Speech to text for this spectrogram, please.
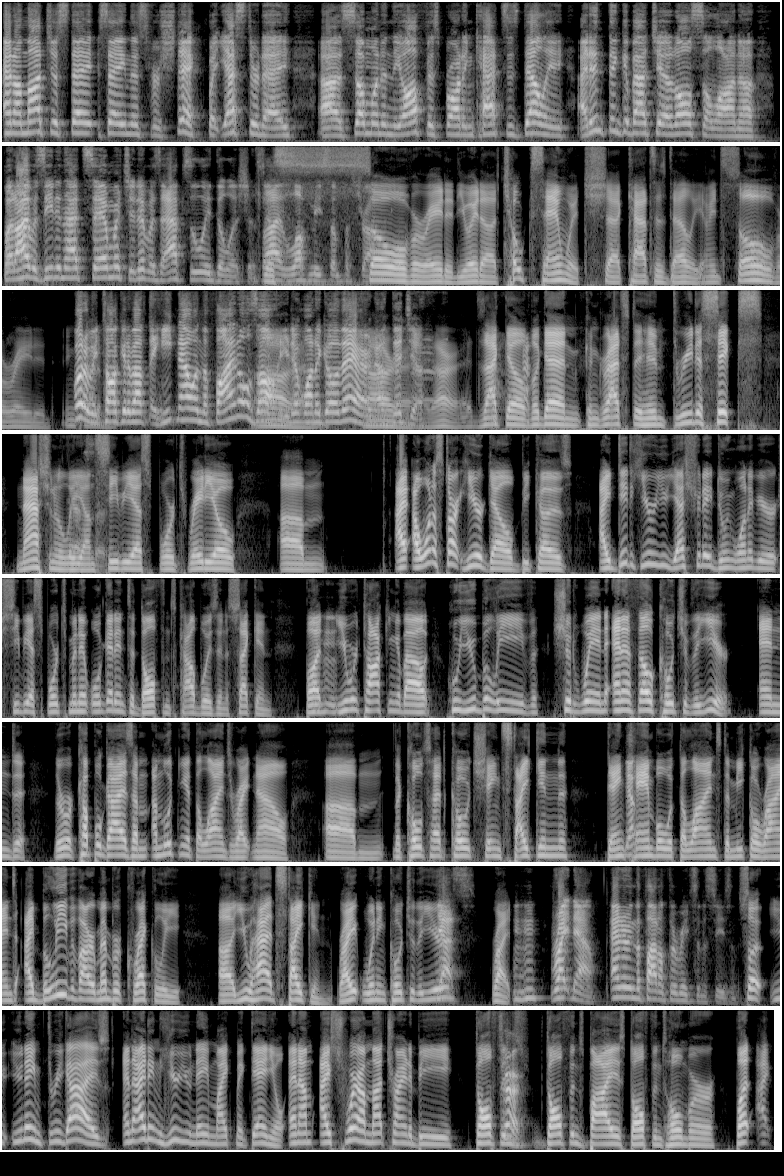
And I'm not just stay, saying this for shtick, but yesterday, uh, someone in the office brought in Katz's Deli. I didn't think about you at all, Solana, but I was eating that sandwich and it was absolutely delicious. I love me some pastrami. So overrated. You ate a choke sandwich at Katz's Deli. I mean, so overrated. what are we talking about? The Heat now in the finals? Oh, All you didn't want to go there, now All did you? All right. Zach Gelb, again, congrats to him. Three to six nationally Yes, on sir. CBS Sports Radio. Um, I, I want to start here, Gelb, because I did hear you yesterday doing one of your CBS Sports Minute. We'll get into Dolphins Cowboys in a second. But Mm-hmm. you were talking about who you believe should win NFL Coach of the Year. And there were a couple guys. I'm, I'm looking at the lines right now. Um, the Colts head coach, Shane Steichen, Dan Yep. Campbell with the lines, DeMeco Ryans. I believe, if I remember correctly, uh, you had Steichen, right? Winning Coach of the Year? Yes. Right. hmm Right now, entering the final three weeks of the season. So you, you named three guys, and I didn't hear you name Mike McDaniel. And I'm I swear I'm not trying to be Dolphins Sure. Dolphins bias, Dolphins homer, but I,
